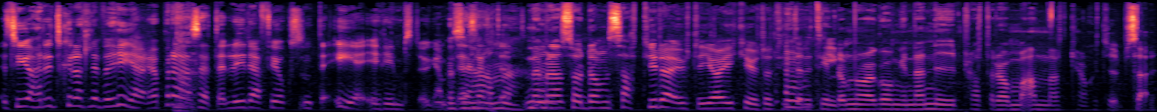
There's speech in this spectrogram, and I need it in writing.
alltså jag hade inte kunnat leverera på det här sättet. Det är därför jag också inte är i rimstugan på det sättet. Nej men alltså de satt ju där ute, jag gick ut och tittade Mm. till dem några gånger när ni pratade om annat kanske typ så här.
